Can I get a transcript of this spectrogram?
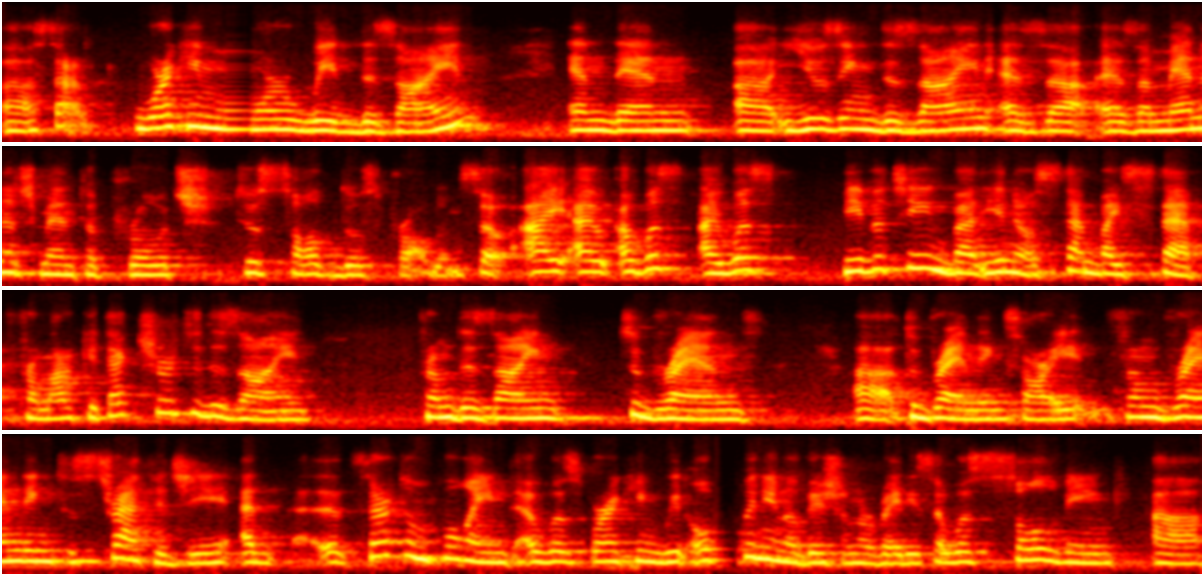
uh, start working more with design and then uh, using design as a, as a management approach to solve those problems. So I, I, I was I was pivoting, but you know, step by step from architecture to design, from design to brand, uh, to branding, sorry, from branding to strategy. At a certain point, I was working with open innovation already. So I was solving uh,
